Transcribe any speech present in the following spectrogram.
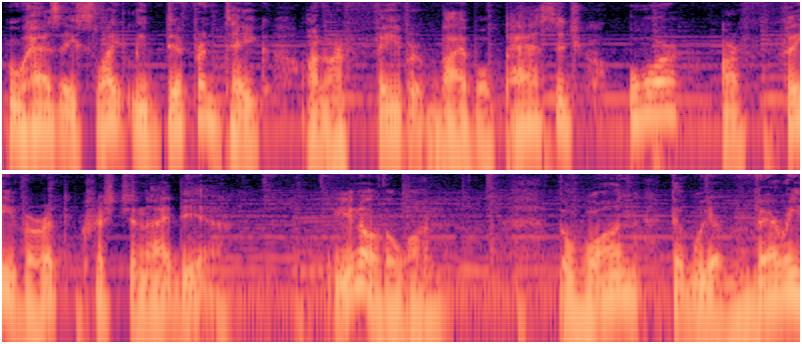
who has a slightly different take on our favorite Bible passage or our favorite Christian idea. You know the one. The one that we are very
